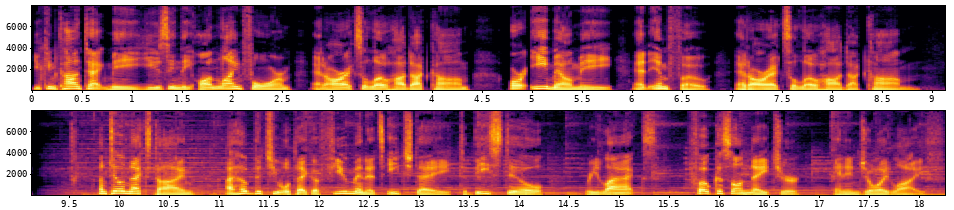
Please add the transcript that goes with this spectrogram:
you can contact me using the online form at rxaloha.com or email me at info at rxaloha.com. Until next time, I hope that you will take a few minutes each day to be still, relax, focus on nature, and enjoy life.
